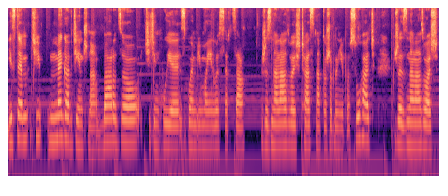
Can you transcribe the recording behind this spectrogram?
Jestem Ci mega wdzięczna, bardzo Ci dziękuję z głębi mojego serca, że znalazłeś czas na to, żeby mnie posłuchać, że znalazłaś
